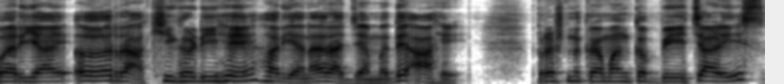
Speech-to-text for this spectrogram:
पर्याय अ राखीगडी हे हरियाणा राज्यामध्ये आहे. प्रश्न क्रमांक बेचाळीस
